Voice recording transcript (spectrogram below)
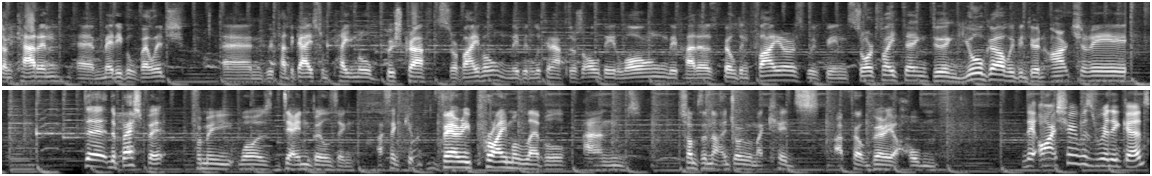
Duncarron, uh, Medieval Village, and we've had the guys from Primal Bushcraft Survival, and they've been looking after us all day long. They've had us building fires, we've been sword fighting, doing yoga, we've been doing archery. The, the best bit for me was den building. I think very primal level and something that I enjoy with my kids. I felt very at home. The archery was really good,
